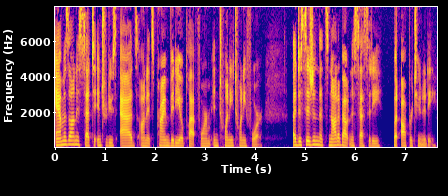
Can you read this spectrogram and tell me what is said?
Amazon is set to introduce ads on its Prime Video platform in 2024, a decision that's not about necessity, but opportunity.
